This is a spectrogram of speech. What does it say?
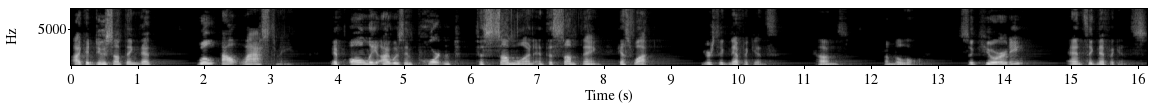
I could do something that will outlast me. If only I was important to someone and to something. Guess what? Your significance comes from the Lord. Security and significance,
